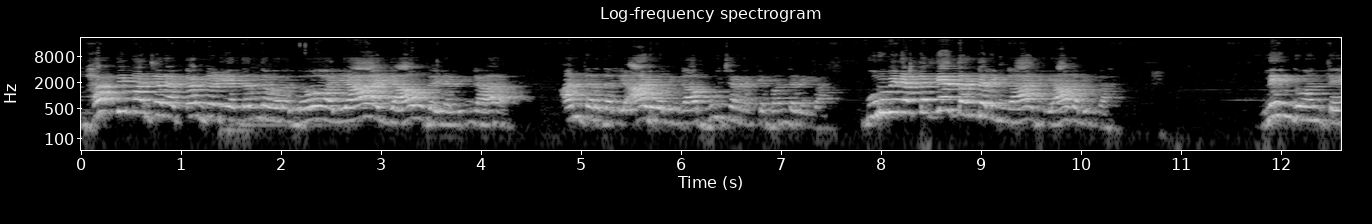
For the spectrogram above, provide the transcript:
ಭಕ್ತಿ ಮಜ್ಜನ ಕಗ್ಗಡಿಯ ತಂದವರದು ಯಾ ಯಾವುದಯ್ಯ ಲಿಂಗ? ಅಂತರದಲ್ಲಿ ಆಡುವ ಲಿಂಗ, ಭೂಚರಣಕ್ಕೆ ಬಂದ ಲಿಂಗ, ಗುರುವಿನಷ್ಟಕ್ಕೆ ತಂದ ಲಿಂಗ, ಅದು ಯಾವ ಲಿಂಗ? ಲಿಂಗವಂತೆ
